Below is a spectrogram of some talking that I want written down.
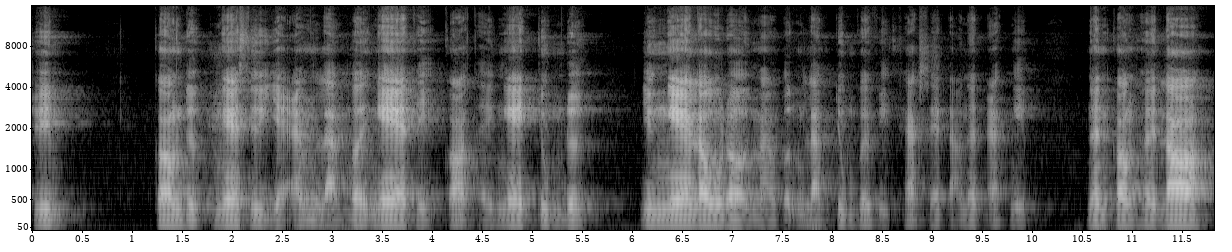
gym con được nghe sư giảng là mới nghe thì có thể nghe chung được, nhưng nghe lâu rồi mà vẫn làm chung với việc khác sẽ tạo nên ác nghiệp, nên con hơi lo,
